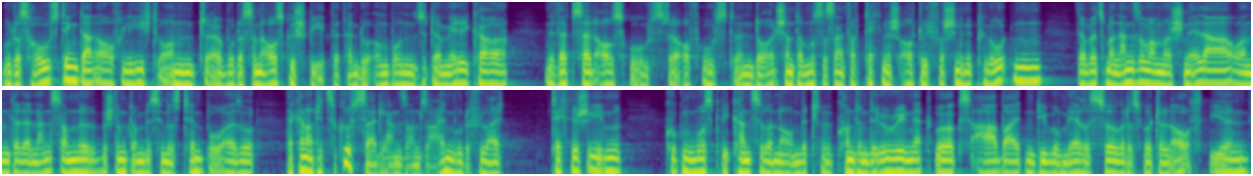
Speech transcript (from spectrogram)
wo das Hosting dann auch liegt und äh, wo das dann ausgespielt wird. Wenn du irgendwo in Südamerika eine Website ausrufst, äh, aufrufst in Deutschland, dann muss das einfach technisch auch durch verschiedene Piloten. Da wird es mal langsamer, mal schneller und äh, der langsame bestimmt ein bisschen das Tempo. Also da kann auch die Zugriffszeit langsam sein, wo du vielleicht technisch eben gucken musst, wie kannst du dann auch mit äh, Content Delivery Networks arbeiten, die über mehrere Server das virtuell aufspielen.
